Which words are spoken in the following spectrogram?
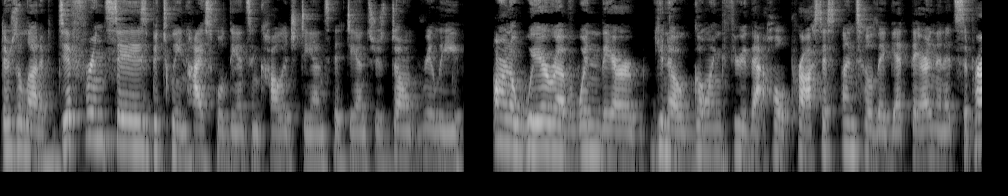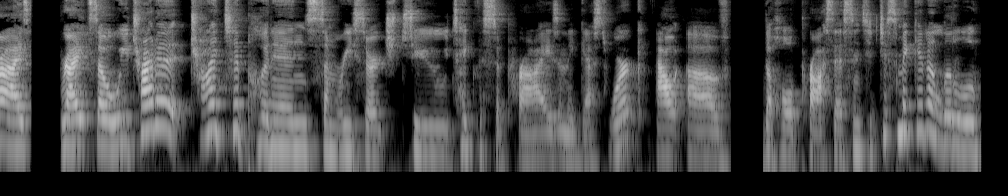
There's a lot of differences between high school dance and college dance that dancers don't really aren't aware of when they're, you know, going through that whole process until they get there and then it's surprise, right? So we try to try to put in some research to take the surprise and the guesswork out of the whole process and to just make it a little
